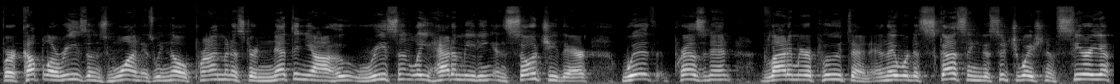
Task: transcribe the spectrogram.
for a couple of reasons. One, as we know, Prime Minister Netanyahu recently had a meeting in Sochi there with President Vladimir Putin, and they were discussing the situation of Syria.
